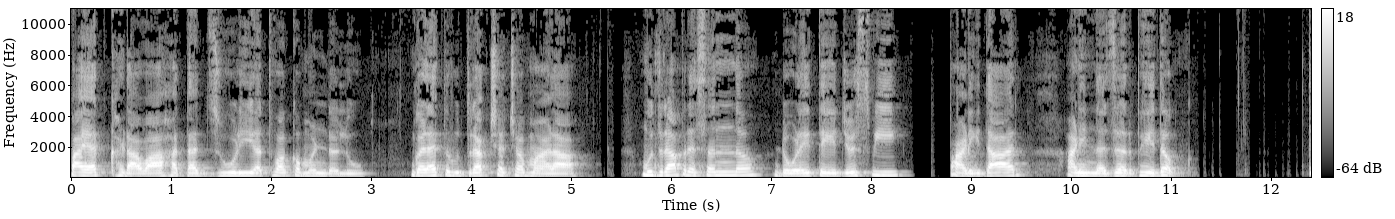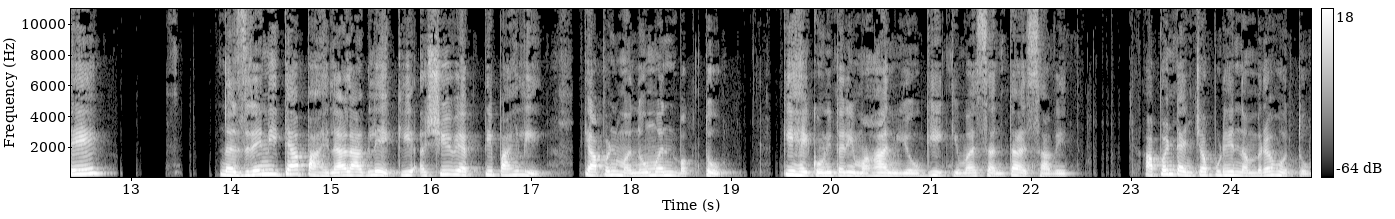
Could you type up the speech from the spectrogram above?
पायात खडावा हातात झुळी अथवा कमंडलू गळ्यात रुद्राक्षाच्या माळा मुद्रा प्रसन्न डोळे तेजस्वी पाणीदार आणि नजर भेदक. ते नजरेनी त्या पाहायला लागले की अशी व्यक्ती पाहिली की आपण मनोमन बघतो की हे कोणीतरी महान योगी किंवा संत असावेत. आपण त्यांच्या पुढे नम्र होतो.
